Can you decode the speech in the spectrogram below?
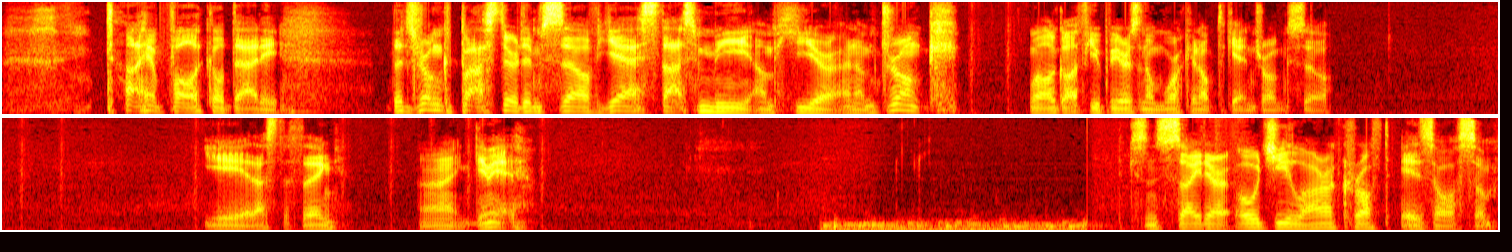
Diabolical Daddy. The drunk bastard himself. Yes, that's me. I'm here and I'm drunk. Well, I got a few beers and I'm working up to getting drunk, so. Yeah, that's the thing. Alright, give me it. Because inside her, OG Lara Croft is awesome.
